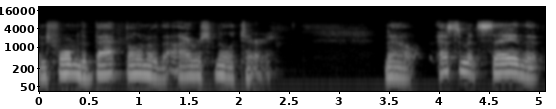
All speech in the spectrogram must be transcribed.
and formed the backbone of the Irish military. Now, estimates say that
